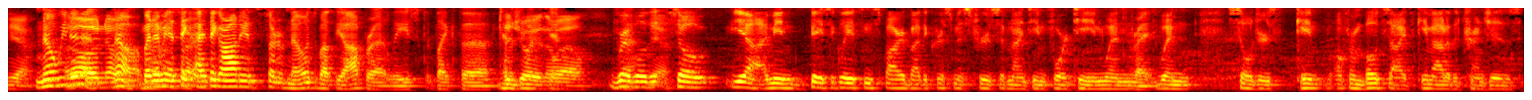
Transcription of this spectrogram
yeah. No, we didn't. Oh, no, but I mean, I think sorry. I think our audience sort of knows about the opera at least, like the the Kenneth joy of Woodson- Noel. Right. Well, Yeah. th so yeah, I mean, basically, it's inspired by the Christmas truce of 1914, when Right. when soldiers came from both sides came out of the trenches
